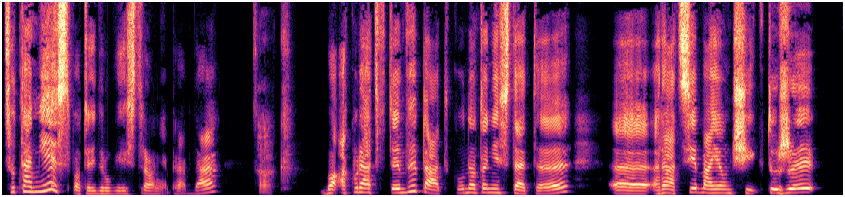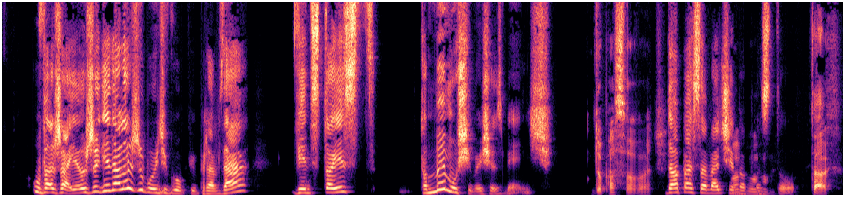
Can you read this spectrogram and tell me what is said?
co tam jest po tej drugiej stronie, prawda? Tak. Bo akurat w tym wypadku, no to niestety rację mają ci, którzy uważają, że nie należy być głupi, prawda? Więc to jest, to my musimy się zmienić. Dopasować. Dopasować się po mhm. prostu. Tak.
